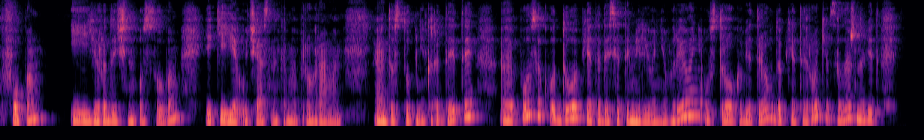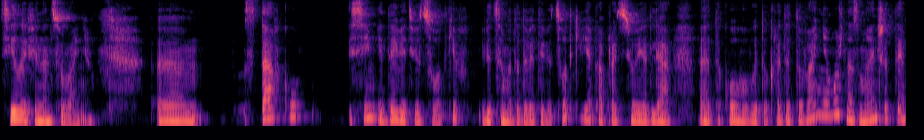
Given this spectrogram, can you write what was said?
ФОПам і юридичним особам, які є учасниками програми е, Доступні кредити, е, позику до 50 мільйонів гривень у строку від 3 до 5 років, залежно від цілей фінансування. Е, Ставку 7,9% від 7 до 9%, яка працює для е, такого виду кредитування, можна зменшити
